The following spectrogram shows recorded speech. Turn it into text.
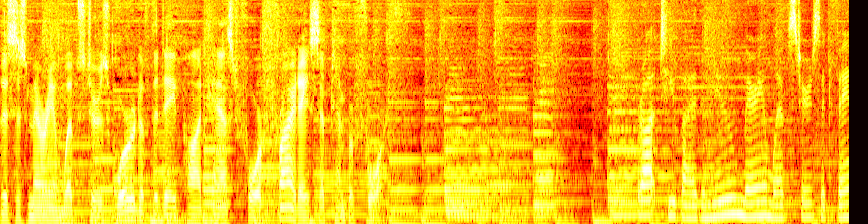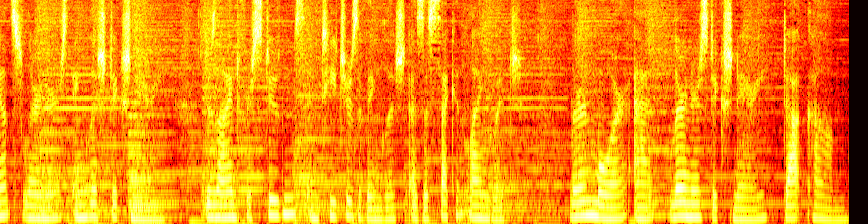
This is Merriam-Webster's Word of the Day podcast for Friday, September 4th. Brought to you by the new Merriam-Webster's Advanced Learners English Dictionary, designed for students and teachers of English as a second language. Learn more at learnersdictionary.com.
